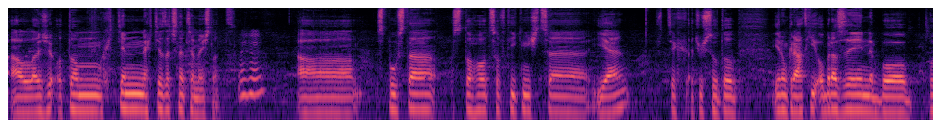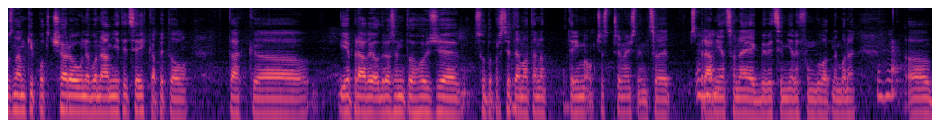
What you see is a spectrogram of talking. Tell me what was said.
Ale že o tom chtě nechtě začne přemýšlet. Mm-hmm. A spousta z toho, co v té knížce je, v těch, ať už jsou to jenom krátké obrazy, nebo poznámky pod čarou, nebo náměty celých kapitol, tak eh, je právě odrazem toho, že jsou to prostě témata, nad kterými občas přemýšlím, co je správně a co ne, jak by věci měly fungovat nebo ne. Uh,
